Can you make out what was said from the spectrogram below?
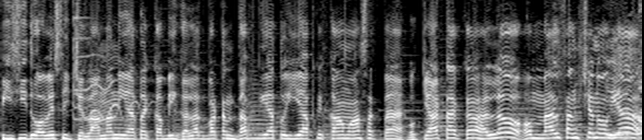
पीसी तो ऑब्वियसली चलाना नहीं आता कभी गलत बटन दब गया तो ये आपके काम आ सकता है। वो क्या टाइप का हेलो ओ मेल फ़ंक्शन हो गया।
